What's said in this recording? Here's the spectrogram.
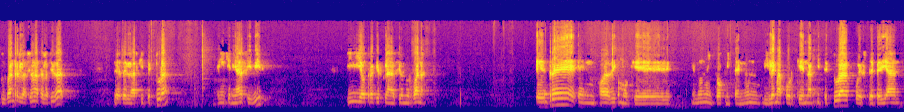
pues, van relacionadas a la ciudad, desde la arquitectura, ingeniería civil y otra que es planeación urbana. Entré en, ahora sí como que en una incógnita, en un dilema, porque en arquitectura pues te pedían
